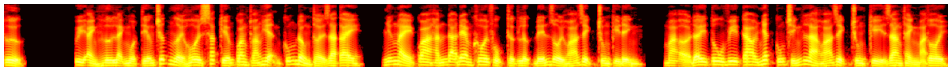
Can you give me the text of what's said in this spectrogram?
Hừ. Quỷ ảnh hư lạnh một tiếng trước người hôi sắc kiếm quang thoáng hiện cũng đồng thời ra tay, những này qua hắn đã đem khôi phục thực lực đến rồi hóa dịch trung kỳ đỉnh, mà ở đây tu vi cao nhất cũng chính là hóa dịch trung kỳ Giang Thành mà thôi,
